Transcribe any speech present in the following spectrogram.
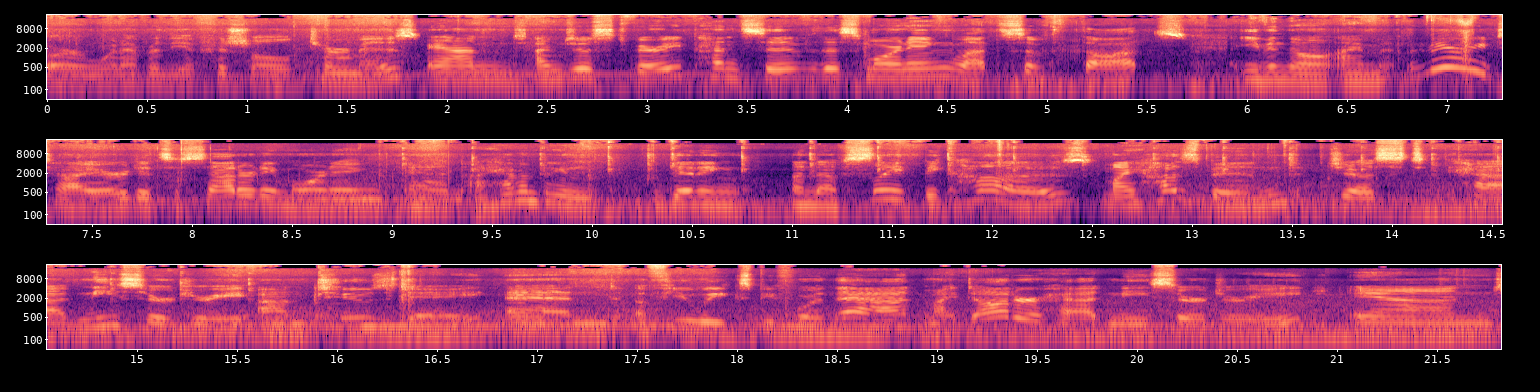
or whatever the official term is. And I'm just very pensive this morning, lots of thoughts, even though I'm very tired. It's a Saturday morning, and I haven't been getting enough sleep because my husband just had knee surgery on Tuesday, and a few weeks before that, my daughter had knee surgery. And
